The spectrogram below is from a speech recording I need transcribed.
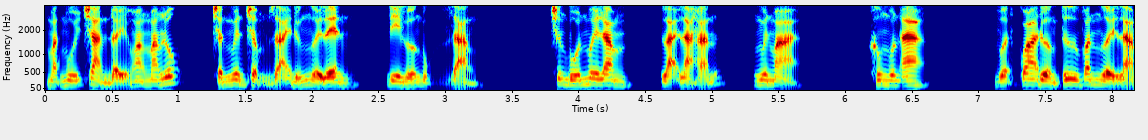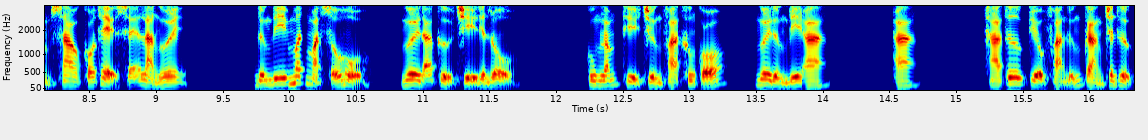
mặt mũi tràn đầy hoang mang lúc trần nguyên chậm rãi đứng người lên, đi hướng bục giảng. Chương bốn mươi lăm, lại là hắn, nguyên mà. Không muốn a. Vượt qua đường tư văn người làm sao có thể sẽ là ngươi? Đừng đi mất mặt xấu hổ, ngươi đã cử chỉ điên rồ. Cùng lắm thì trừng phạt không có, ngươi đừng đi a. A. Hà tư kiều phản ứng càng chân thực,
